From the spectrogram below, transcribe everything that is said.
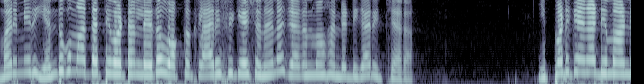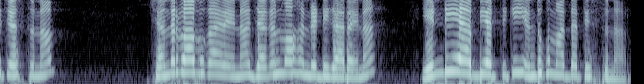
మరి మీరు ఎందుకు మద్దతు ఇవ్వటం లేదో ఒక్క క్లారిఫికేషన్ అయినా జగన్మోహన్ రెడ్డి గారు ఇచ్చారా? ఇప్పటికైనా డిమాండ్ చేస్తున్నాం. చంద్రబాబు గారైనా జగన్మోహన్ రెడ్డి గారైనా ఎన్డీఏ అభ్యర్థికి ఎందుకు మద్దతు ఇస్తున్నారు?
